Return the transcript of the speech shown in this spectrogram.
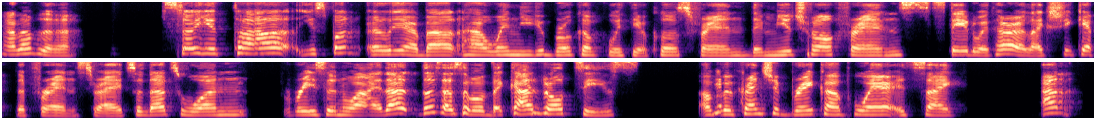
I love that. So you thought you spoke earlier about how when you broke up with your close friend, the mutual friends stayed with her, like she kept the friends, right? So that's one reason why that those are some of the casualties of a friendship breakup where it's like and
